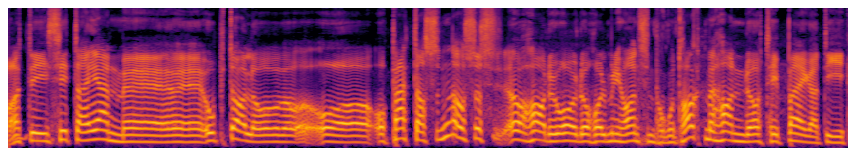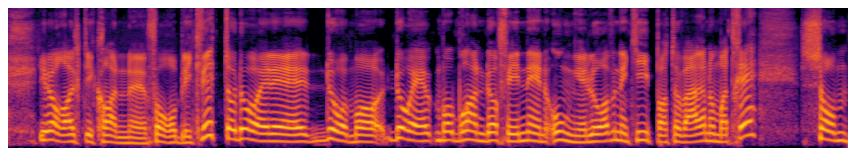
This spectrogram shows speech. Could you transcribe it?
At de sitter igjen med eh, Oppdal og, og, og Pettersen, og så har du òg Holmen Johansen på kontrakt, men han da tipper jeg at de gjør alt de kan eh, for å bli kvitt, og da, det, da må, da er, må Brann da finne en ung, lovende keeper til å være nummer tre, som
